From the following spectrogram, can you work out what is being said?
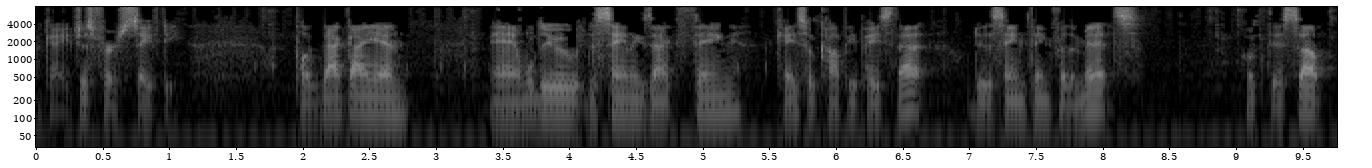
Okay, just for safety. Plug that guy in, and we'll do the same exact thing. Okay, so copy paste that. do the same thing for the minutes. Hook this up.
